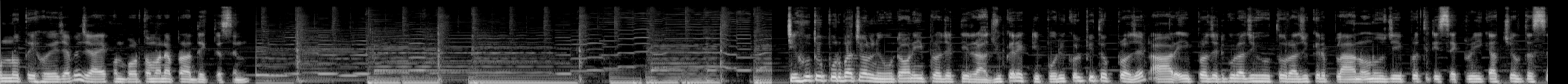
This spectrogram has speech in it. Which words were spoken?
উন্নতি হয়ে যাবে, যা এখন বর্তমানে আপনারা দেখতেছেন। যেহেতু পূর্বাচল নিউ টাউন, এই প্রজেক্টটি রাজুকের একটি পরিকল্পিত প্রজেক্ট। আর এই প্রজেক্টগুলো যেহেতু রাজুকের প্ল্যান অনুযায়ী প্রতিটি সেক্টরেই কাজ চলতেছে,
